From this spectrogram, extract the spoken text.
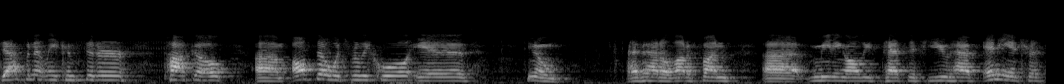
definitely consider Paco. Um, also, what's really cool is, you know, I've had a lot of fun uh, meeting all these pets. If you have any interest,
